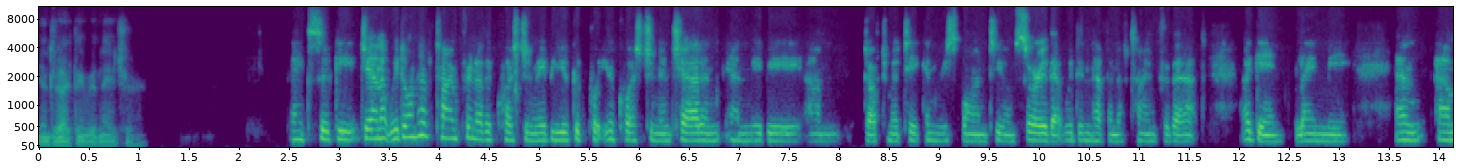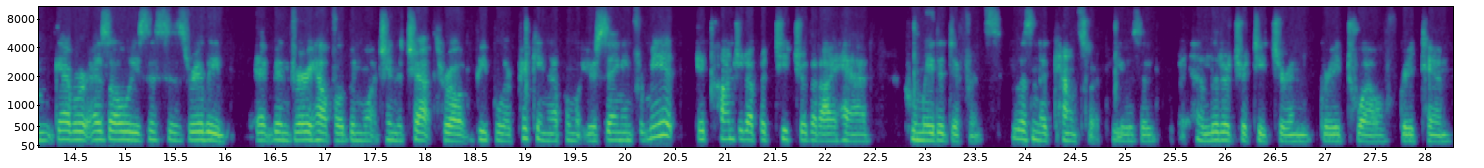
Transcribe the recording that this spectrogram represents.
interacting with nature. Thanks, Suki. Janet, we don't have time for another question. Maybe you could put your question in chat and, and maybe um, Dr. Maté can respond to you. I'm sorry that we didn't have enough time for that. Again, blame me. And um, Gabor, as always, this has really uh, been very helpful. I've been watching the chat throughout. People are picking up on what you're saying. And for me, it, it conjured up a teacher that I had who made a difference. He wasn't a counselor. He was a, a literature teacher in grade 12, grade 10,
